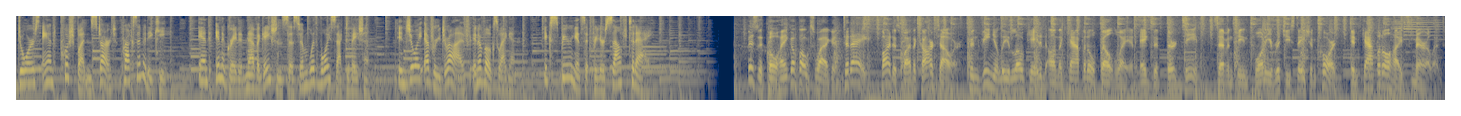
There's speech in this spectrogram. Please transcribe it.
doors and push-button start proximity key, and integrated navigation system with voice activation. Enjoy every drive in a Volkswagen. Experience it for yourself today. Visit Pohanka Volkswagen today. Find us by the car tower, conveniently located on the Capitol Beltway at exit 13, 1720 Ritchie Station Court in Capitol Heights, Maryland.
